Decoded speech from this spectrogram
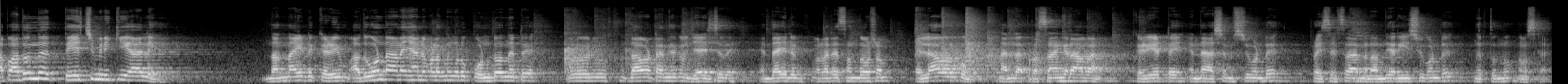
അപ്പോൾ അതൊന്ന് തേച്ച് മിനിക്കിയാൽ നന്നായിട്ട് കഴിയും. അതുകൊണ്ടാണ് ഞാൻ ഇവളൊന്നും കൂടെ കൊണ്ടുവന്നിട്ട് ഒരു ഇതാവട്ടെ എന്നൊക്കെ വിചാരിച്ചത്. എന്തായാലും വളരെ സന്തോഷം. എല്ലാവർക്കും നല്ല പ്രസംഗരാവാൻ കഴിയട്ടെ എന്ന് ആശംസിച്ചുകൊണ്ട് പ്രൈസൽ സാറിന് നന്ദി അറിയിച്ചുകൊണ്ട് നിർത്തുന്നു. നമസ്കാരം.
